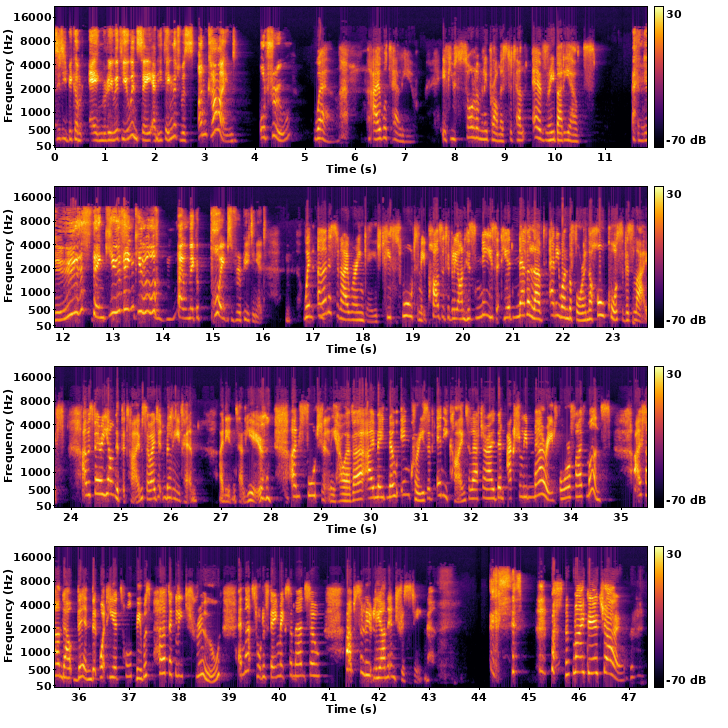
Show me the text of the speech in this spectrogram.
Did he become angry with you and say anything that was unkind or true? Well, I will tell you if you solemnly promise to tell everybody else. Oh, thank you, thank you. Mm-hmm. I will make a point of repeating it. When hmm. Ernest and I were engaged, he swore to me positively on his knees that he had never loved anyone before in the whole course of his life. I was very young at the time, so I didn't believe him. I needn't tell you. Unfortunately, however, I made no inquiries of any kind till after I had been actually married four or five months. I found out then that what he had told me was perfectly true, and that sort of thing makes a man so absolutely uninteresting. My dear child,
